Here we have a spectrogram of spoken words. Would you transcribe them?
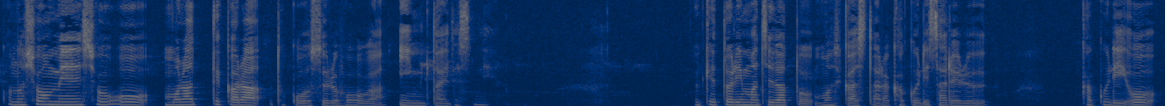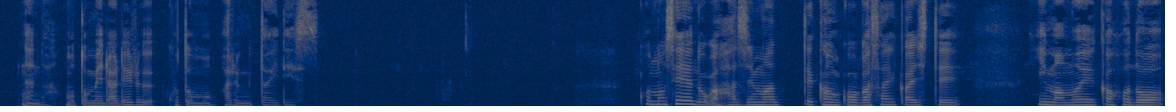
この証明書をもらってから渡航する方がいいみたいですね。受け取り待ちだともしかしたら隔離される隔離をなんだ求められることもあるみたいです。この制度が始まって観光が再開して今6日ほど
